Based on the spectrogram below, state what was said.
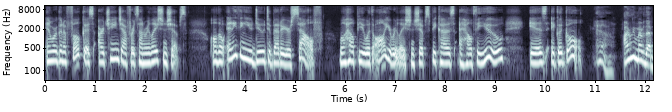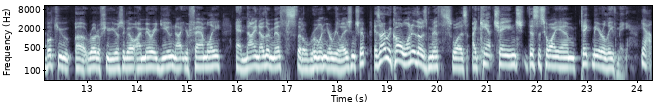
And we're going to focus our change efforts on relationships. Although anything you do to better yourself will help you with all your relationships because a healthy you is a good goal. Yeah. I remember that book you uh, wrote a few years ago, I Married You, Not Your Family, and Nine Other Myths That'll Ruin Your Relationship. As I recall, one of those myths was, I can't change. This is who I am. Take me or leave me. Yeah.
